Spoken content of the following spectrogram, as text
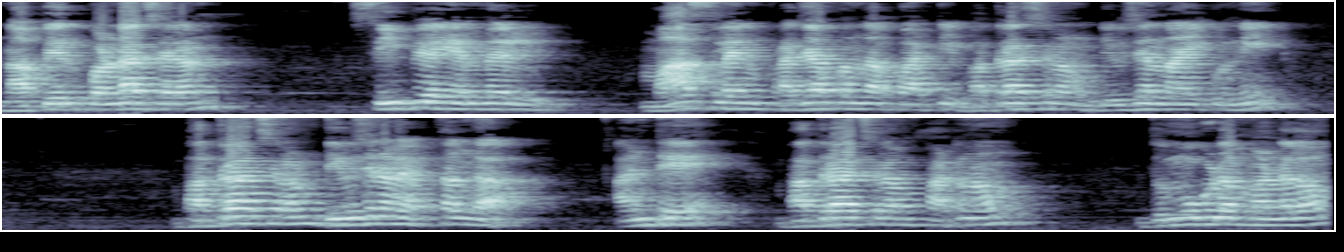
నా పేరు Konda Charan. CPIML mass line ప్రజాపంద పార్టీ భద్రాచలం డివిజన్ నాయకుడిని భద్రాచలం డివిజన్ వ్యాప్తంగా అంటే భద్రాచలం పట్టణం దుమ్ముగూడెం మండలం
